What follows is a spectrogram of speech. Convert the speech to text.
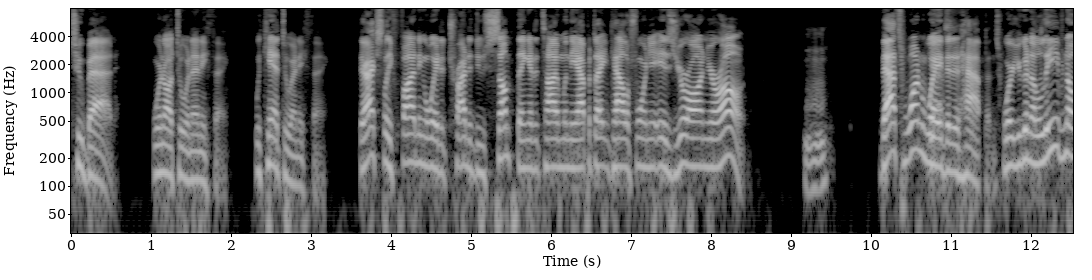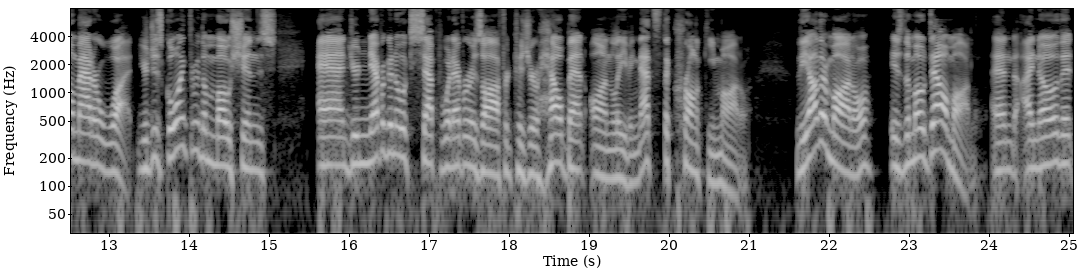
"Too bad." We're not doing anything. We can't do anything. They're actually finding a way to try to do something at a time when the appetite in California is you're on your own. Mm-hmm. That's one way yes. that it happens, where you're going to leave no matter what. You're just going through the motions and you're never going to accept whatever is offered because you're hell bent on leaving. That's the Kroenke model. The other model is the Modell model. And I know that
